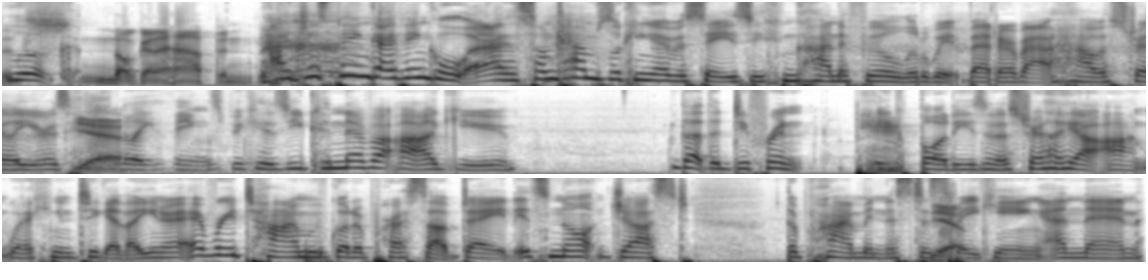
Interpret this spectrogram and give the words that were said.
it's Look- not going to happen. I just think I think uh, sometimes looking overseas, you can kind of feel a little bit better about how Australia is Yeah. handling things because you can never argue that the different peak Mm. bodies in Australia aren't working together. You know, every time we've got a press update, it's not just the prime minister Yeah. speaking and then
